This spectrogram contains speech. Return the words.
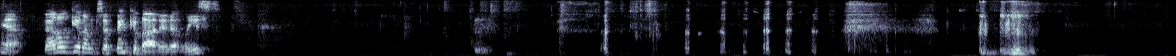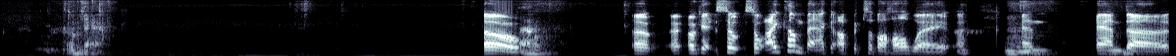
Yeah, that'll get them to think about it at least. Okay. Oh, oh, uh, okay. So, so I come back up into the hallway mm. and and uh,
